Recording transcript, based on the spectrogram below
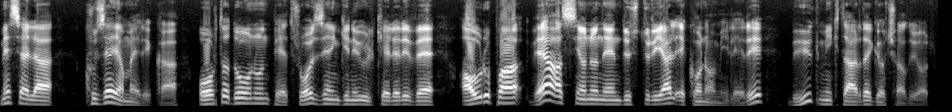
Mesela Kuzey Amerika, Orta Doğu'nun petrol zengini ülkeleri ve Avrupa ve Asya'nın endüstriyel ekonomileri büyük miktarda göç alıyor.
